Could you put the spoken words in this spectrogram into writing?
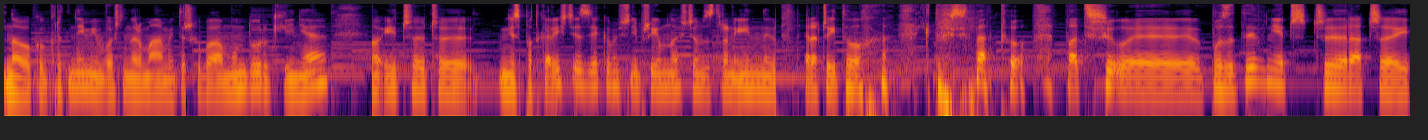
no, konkretnymi właśnie normami, też chyba mundurki, nie? No i czy, czy nie spotkaliście z jakąś nieprzyjemnością ze strony innych? Raczej to ktoś na to patrzył e, pozytywnie, czy, czy raczej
